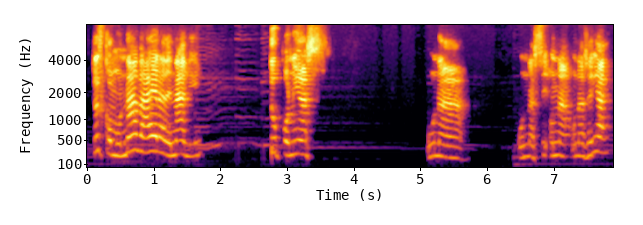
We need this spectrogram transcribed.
Entonces, como nada era de nadie, tú ponías una, una, una, una señal,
